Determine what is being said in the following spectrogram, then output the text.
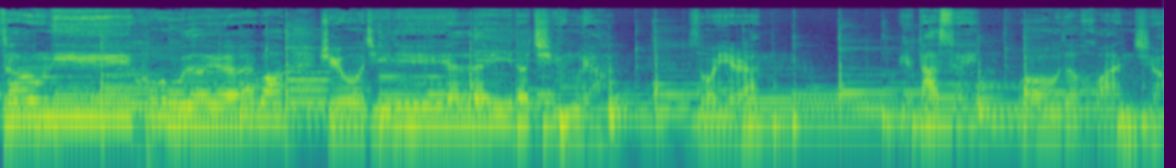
赠你一壶的月光，许我几滴眼泪的清凉。所以然，别打碎我的幻想。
